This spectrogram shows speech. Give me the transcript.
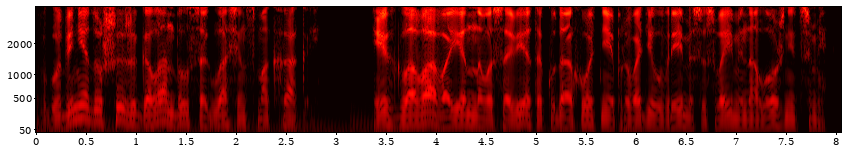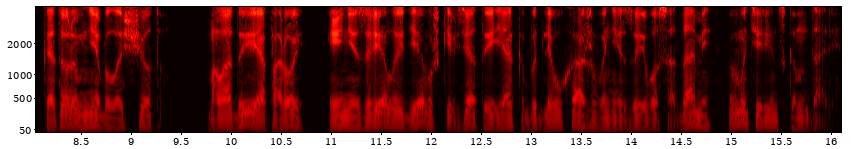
В глубине души же Галан был согласен с Макхакой. Их глава военного совета куда охотнее проводил время со своими наложницами, которым не было счету. Молодые, а порой и незрелые девушки, взятые якобы для ухаживания за его садами в материнском даре.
